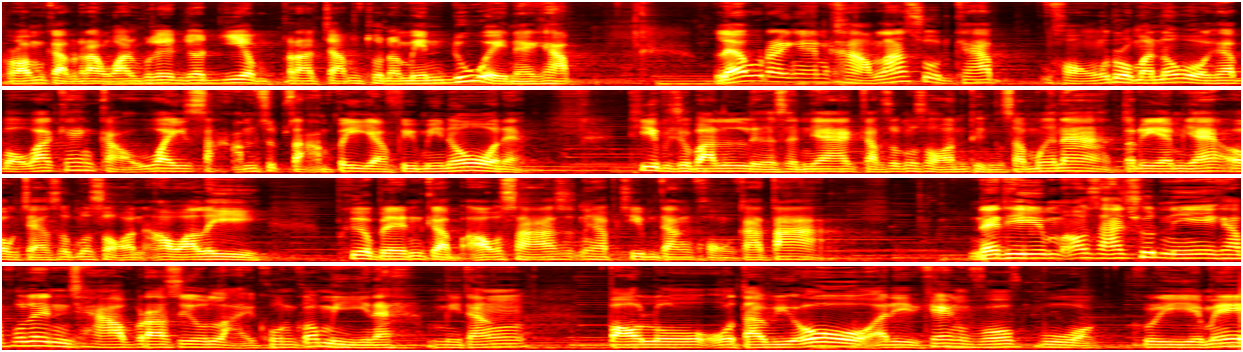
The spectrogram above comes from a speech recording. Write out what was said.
พร้อมกับรางวัลผู้เล่นยอดเยี่ยมประจำทัวร์นาเมนต์ด้วยนะครับ แล้วรายงานข่าวล่าสุดครับของโรมาโน่ครับบอกว่าแข้งเก่าวัย 33 ปีอย่างฟิมิโน่เนี่ยที่ปัจจุบันเหลือสัญญากับสโมสรถึงซัมเมอร์หน้า เตรียมย้ายออกจากสโมสรอัลอาลีเพื่อไปเล่นกับอัลซาสนะครับทีมดังของกาตาในทีมอัลซาสชุดนี้ครับผู้เล่นชาวบราซิลหลายคนก็มีนะมีทั้งเปาโลโอตาวิโออดีตแข้งโฟฟบวก กรีเม่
